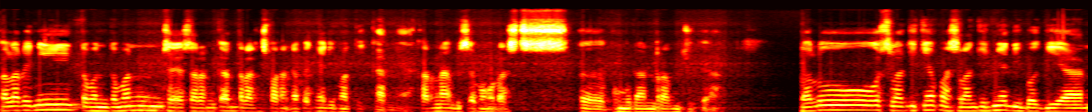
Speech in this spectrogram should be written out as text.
Color ini teman-teman saya sarankan transparan efeknya dimatikan ya. Karena bisa menguras eh, penggunaan RAM juga. Lalu selanjutnya apa? Selanjutnya di bagian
